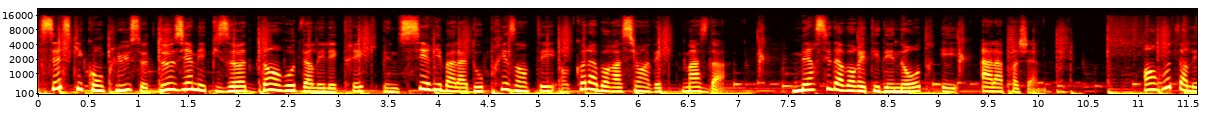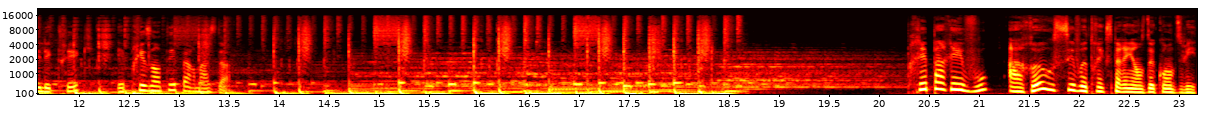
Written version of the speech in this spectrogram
C'est ce qui conclut ce deuxième épisode d'En route vers l'électrique, une série balado présentée en collaboration avec Mazda. Merci d'avoir été des nôtres et à la prochaine. En route vers l'électrique est présenté par Mazda. Préparez-vous à rehausser votre expérience de conduite.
